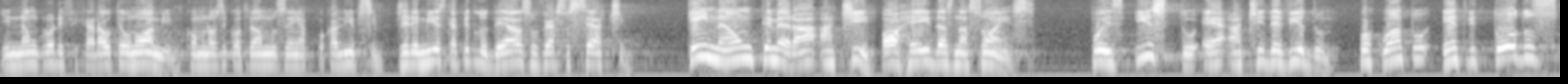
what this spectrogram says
e não glorificará o teu nome, como nós encontramos em Apocalipse. Jeremias, capítulo 10, o verso 7. Quem não temerá a ti, ó Rei das nações? Pois isto é a ti devido, porquanto entre todos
